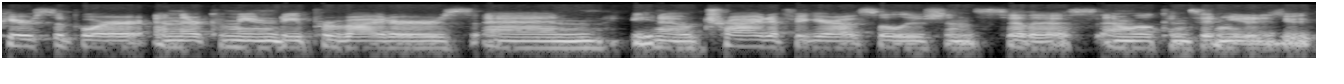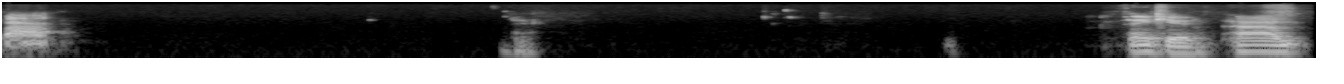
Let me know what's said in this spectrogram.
peer support and their community providers and you know try to figure out solutions to this and we'll continue to do that. Thank you. Um,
